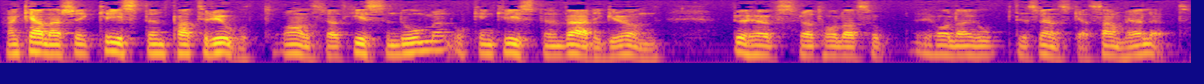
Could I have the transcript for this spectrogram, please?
Han kallar sig kristen patriot och anser att kristendomen och en kristen värdegrund behövs för att hålla, så, hålla ihop det svenska samhället.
